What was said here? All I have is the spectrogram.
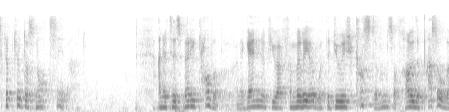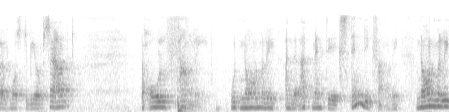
Scripture does not say that. And it is very probable, and again, if you are familiar with the Jewish customs of how the Passover was to be observed, the whole family would normally, and that meant the extended family, normally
